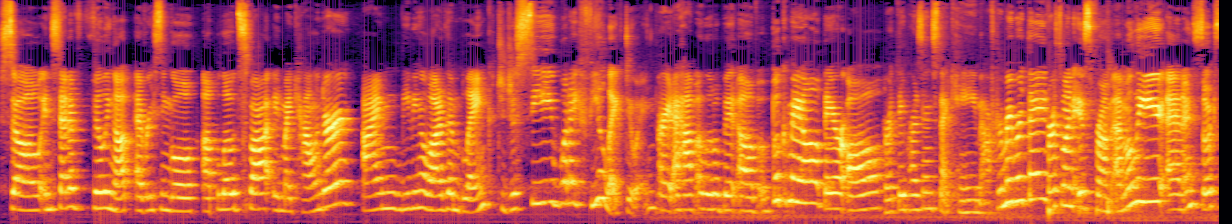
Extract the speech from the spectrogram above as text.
So instead of filling up every single upload spot in my calendar, I'm leaving a lot of them blank to just see what I feel like doing. All right, I have a little bit of book mail. They are all birthday presents that came after my birthday. First one is from Emily, and I'm so excited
